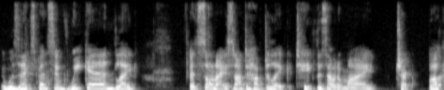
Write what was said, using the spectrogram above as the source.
It was an expensive weekend. Like, it's so nice not to have to like take this out of my checkbook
